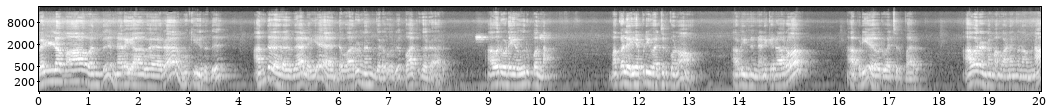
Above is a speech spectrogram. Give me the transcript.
வெள்ளமாக வந்து நிறையா வேற முக்கிடுது அந்த வேலையை அந்த வருணன்கிறவர் பார்த்துக்கிறாரு. அவருடைய விருப்பம்தான். மக்களை எப்படி வச்சுருக்கணும் அப்படின்னு நினைக்கிறாரோ அப்படியே அவர் வச்சுருப்பார். அவரை நம்ம வணங்கினோம்னா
